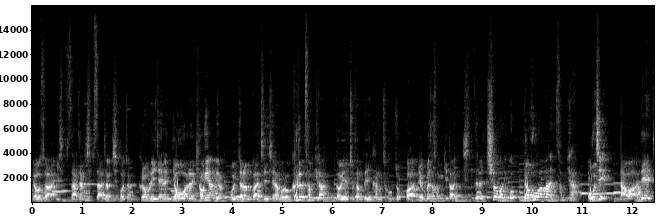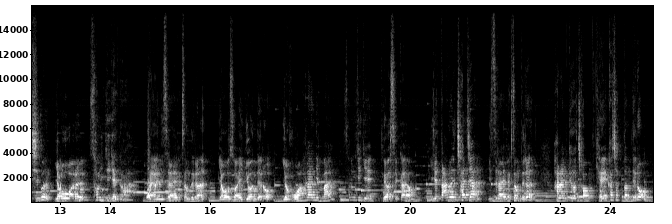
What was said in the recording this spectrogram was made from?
여호수아 24장 14절 15절. 그러므로 이제는 여호와를 경외하며 온전함과 진실함으로 그를 섬기라. 너희의 조상들이 강족족과 애굽에서 섬기던 신들을 치워버리고 여호와만 섬기라. 오직 나와 내 집은 여호와를 섬기겠노라. 과연 이스라엘 백성들은 여호수아의 유언대로 여호와 하나님만 섬기게 되었을까요? 이제 땅을 차지한 이스라엘 백성들은 하나님께서 처음 계획하셨던 대로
